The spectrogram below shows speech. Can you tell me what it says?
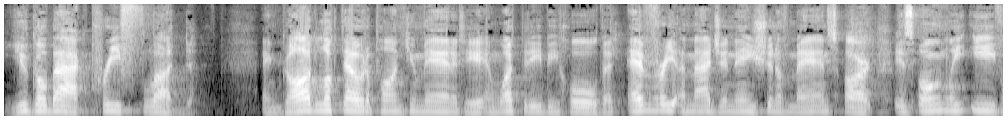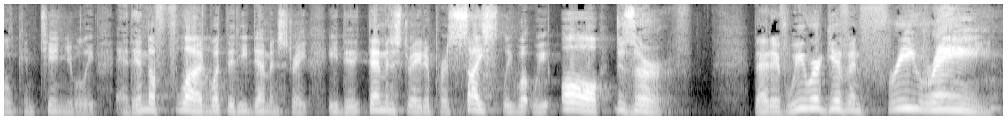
You go back pre flood and God looked out upon humanity, and what did he behold? That every imagination of man's heart is only evil continually. And in the flood, what did he demonstrate? He de- demonstrated precisely what we all deserve. That if we were given free rein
